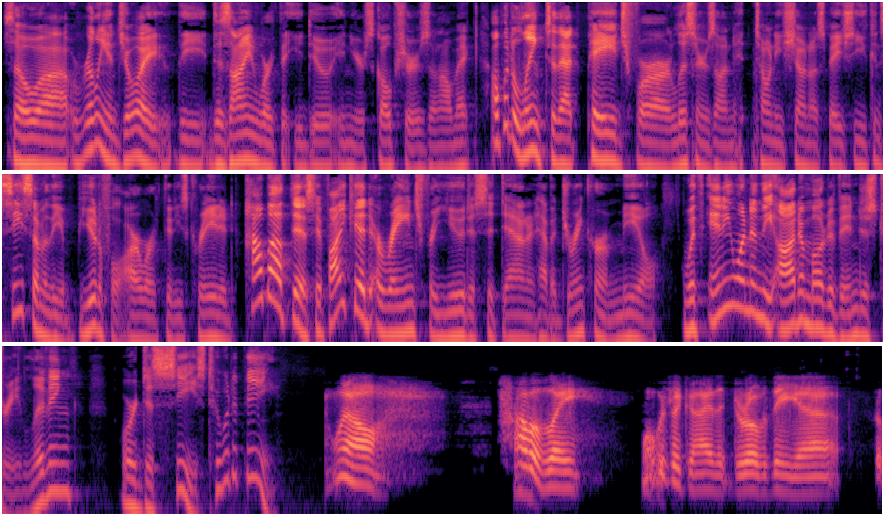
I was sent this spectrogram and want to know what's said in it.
So uh, really enjoy the design work that you do in your sculptures, and I'll make I'll put a link to that page for our listeners on Tony's show notes page, so you can see some of the beautiful artwork that he's created. How about this? If I could arrange for you to sit down and have a drink or a meal with anyone in the automotive industry, living or deceased, who would it be? well, probably what was the guy that drove the uh, the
